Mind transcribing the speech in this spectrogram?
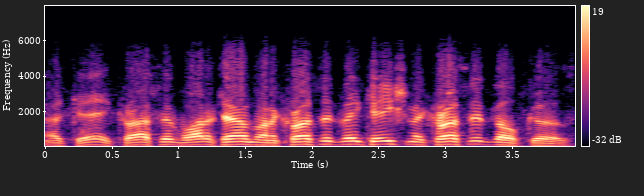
Okay, CrossFit Watertown's on a CrossFit vacation at CrossFit Gulf Coast.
